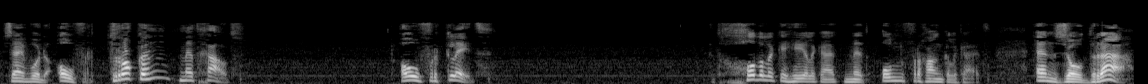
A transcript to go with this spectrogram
Zij worden overtrokken met goud. Overkleed. Met goddelijke heerlijkheid, met onvergankelijkheid. En zodra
